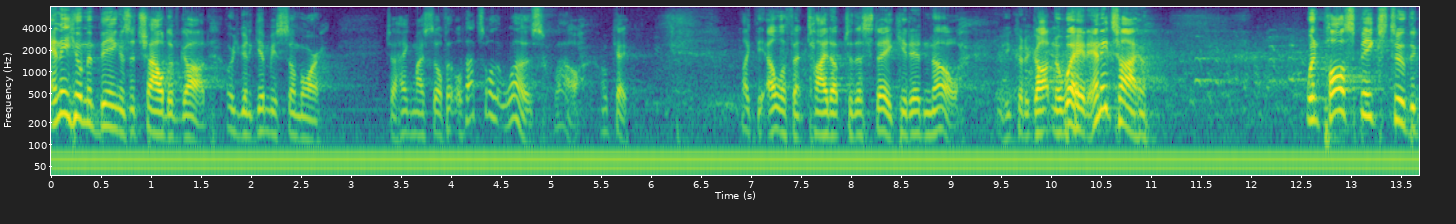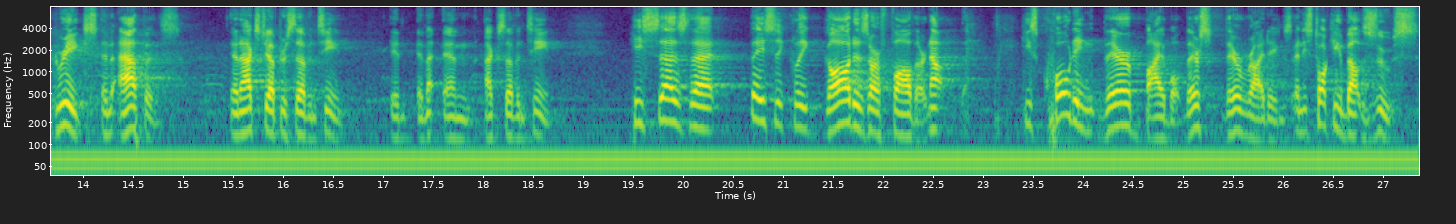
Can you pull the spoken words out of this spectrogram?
Any human being is a child of God. Oh, you're going to give me some more to hang myself. Well, that's all it was. Wow. Okay. Like the elephant tied up to the stake. He didn't know. He could have gotten away at any time. When Paul speaks to the Greeks in Athens in Acts chapter 17, in, in, in Acts 17. He says that basically God is our Father. Now, he's quoting their Bible, their, their writings, and he's talking about Zeus.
